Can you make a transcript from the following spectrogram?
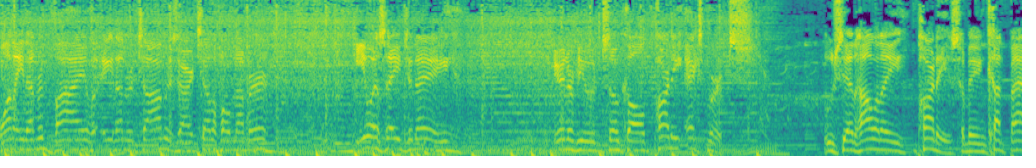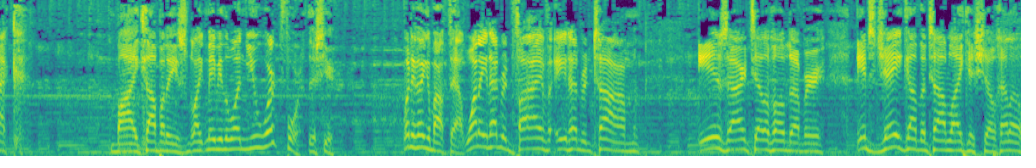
1-800-5800-TOM is our telephone number. USA Today interviewed so-called party experts who said holiday parties are being cut back by companies like maybe the one you work for this year. What do you think about that? 1-800-5800-TOM is our telephone number. It's Jake on the Tom Leykis Show. Hello.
